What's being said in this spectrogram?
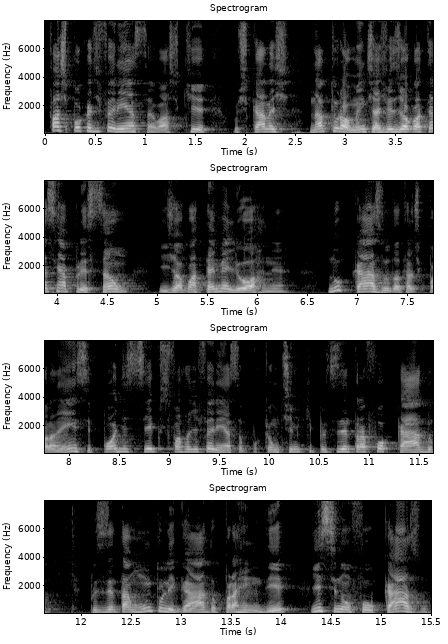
faz pouca diferença. Eu acho que os caras, naturalmente, às vezes jogam até sem a pressão e jogam até melhor, né? No caso do Atlético Paranaense, pode ser que isso faça diferença, porque é um time que precisa entrar focado, precisa estar muito ligado para render, e se não for o caso,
